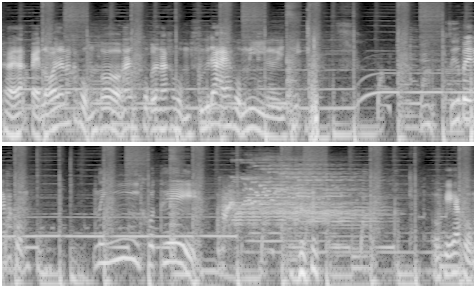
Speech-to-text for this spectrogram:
เท่าไหร่ละ800แล้วนะครับผมก็น่าจะครบแล้วนะครับผมซื้อได้ครับผมนี่เลยนี่ซื้อไปเลยนะครับผม นี่โคตรเท่โอเคครับผม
